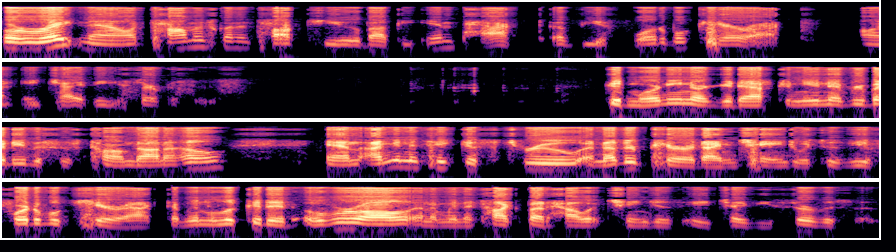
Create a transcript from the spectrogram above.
But right now, Tom is going to talk to you about the impact of the Affordable Care Act on HIV services. Good morning or good afternoon, everybody. This is Tom Donohoe, and I'm going to take us through another paradigm change, which is the Affordable Care Act. I'm going to look at it overall, and I'm going to talk about how it changes HIV services.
